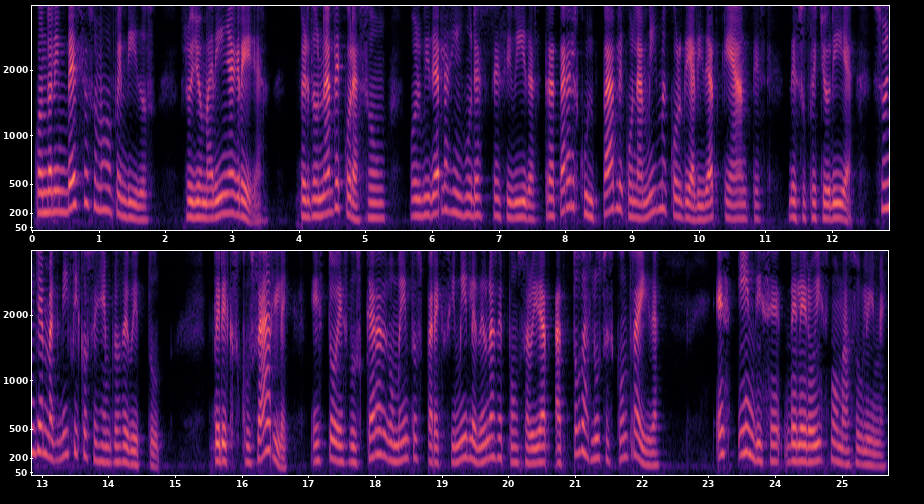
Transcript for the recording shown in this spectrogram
Cuando a la inversa somos ofendidos, Rollo Marín agrega, perdonar de corazón, olvidar las injurias recibidas, tratar al culpable con la misma cordialidad que antes de su fechoría, son ya magníficos ejemplos de virtud. Pero excusarle, esto es buscar argumentos para eximirle de una responsabilidad a todas luces contraída, es índice del heroísmo más sublime.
